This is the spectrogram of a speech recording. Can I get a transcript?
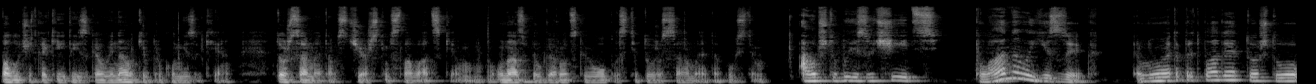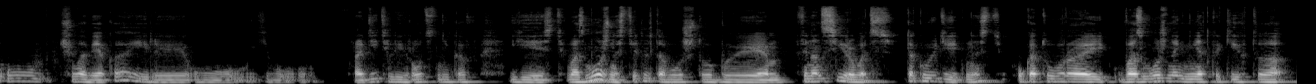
получит какие-то языковые навыки в другом языке. То же самое там с чешским, словацким. У нас в Белгородской области то же самое, допустим. А вот чтобы изучить плановый язык, ну, это предполагает то, что у человека или у его родителей, родственников есть возможности для того, чтобы финансировать такую деятельность, у которой, возможно, нет каких-то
